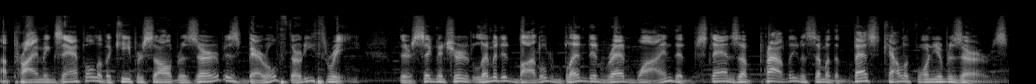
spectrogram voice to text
A prime example of a Kiepersol reserve is Barrel 33 their signature limited bottled blended red wine that stands up proudly with some of the best California reserves.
